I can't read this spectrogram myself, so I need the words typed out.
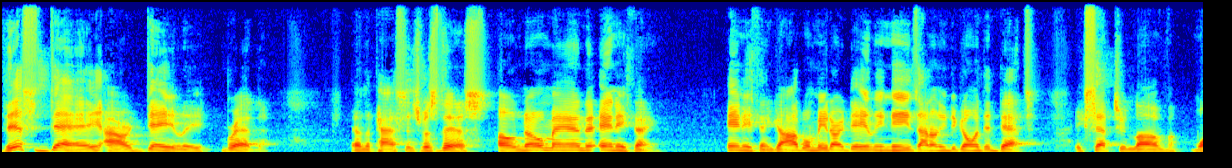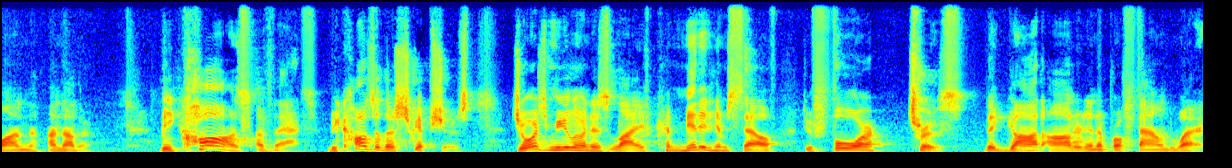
this day our daily bread. And the passage was this Oh, no man anything, anything. God will meet our daily needs. I don't need to go into debt except to love one another. Because of that, because of those scriptures, George Muller in his life committed himself to four truths that God honored in a profound way.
